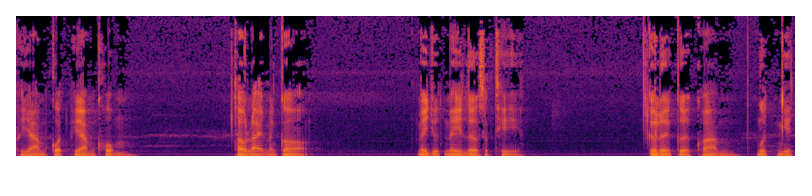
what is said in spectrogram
พยายามกดพยายามข่มเท่าไหร่มันก็ไม่หยุดไม่เลิกสักที ก็เลยเกิดความหงุดหงิด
